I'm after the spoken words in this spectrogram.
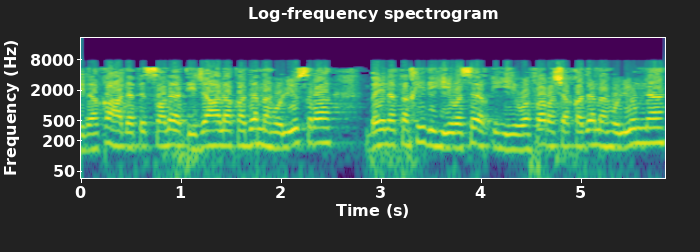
إذا قعد في الصلاة جعل قدمه اليسرى بين فخذه وساقه وفرش قدمه اليمنى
